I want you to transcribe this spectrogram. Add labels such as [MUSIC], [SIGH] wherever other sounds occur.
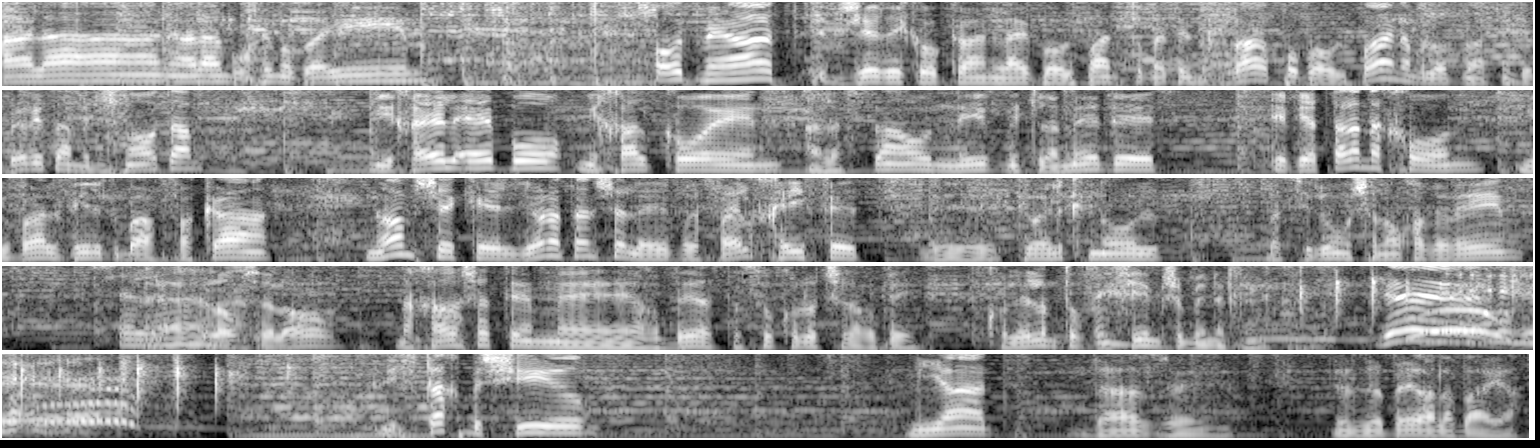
אהלן, אהלן, ברוכים הבאים. עוד מעט ג'ריקו כאן לייב באולפן, זאת אומרת הם כבר פה באולפן, אבל עוד מעט נדבר איתם ונשמע אותם. מיכאל אבו, מיכל כהן, על הסאונד, ניב מתלמדת, אביתר נכון, יובל וילק בהפקה, נועם שקל, יונתן שלו, רפאל חיפץ ויואל קנול בצילום. שלום חברים. שלום. שלום, שלום. מאחר שאתם אה, הרבה, אז תעשו קולות של הרבה, כולל המתופפים שביניכם. נפתח בשיר מיד, ואז uh, נדבר על הבעיה.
